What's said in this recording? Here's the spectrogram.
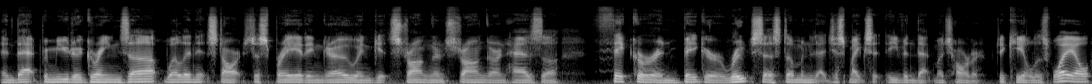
and that Bermuda greens up, well, then it starts to spread and grow and get stronger and stronger and has a thicker and bigger root system, and that just makes it even that much harder to kill as well.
